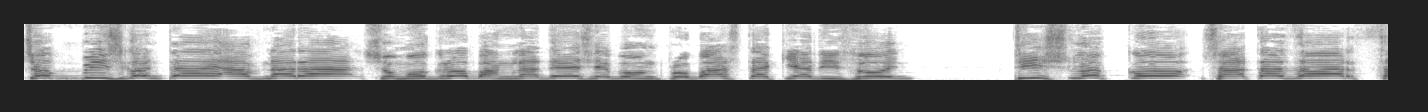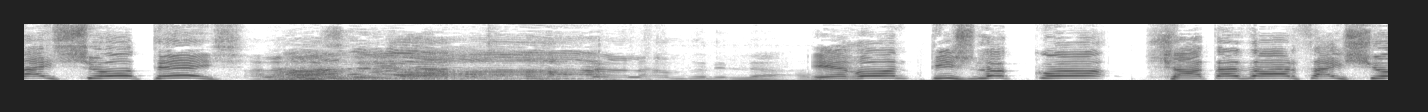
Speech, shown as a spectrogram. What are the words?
চব্বিশ ঘন্টায় আপনারা সমগ্র বাংলাদেশ এবং প্রবাস তাকিয়া দিছেন ত্রিশ লক্ষ সাত হাজার চারশো তেইশ। এখন ত্রিশ লক্ষ সাত হাজার চারশো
